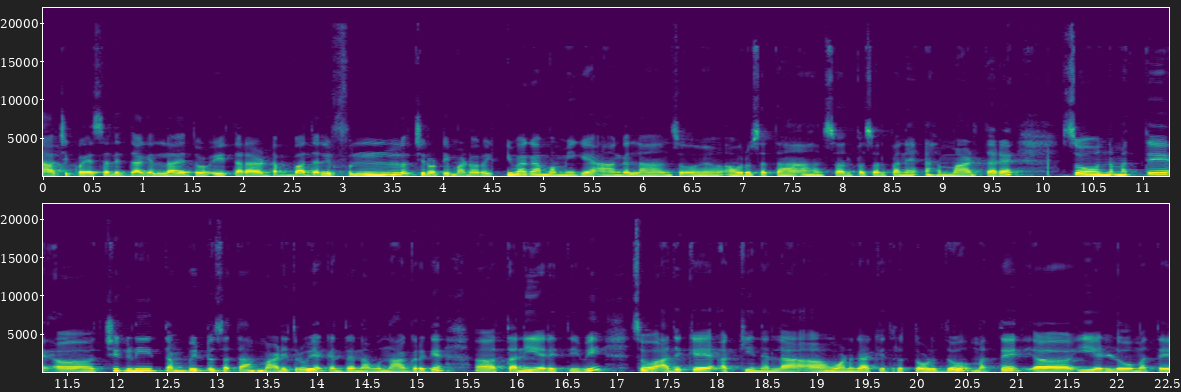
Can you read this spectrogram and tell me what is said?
ನಾವು ಚಿಕ್ಕ ವಯಸ್ಸಲ್ಲಿದ್ದಾಗೆಲ್ಲ ಇದು, ಈ ಥರ ಡಬ್ಬದಲ್ಲಿ ಫುಲ್ ಚಿರೋಟಿ ಮಾಡೋರು. ಇವಾಗ ಮಮ್ಮಿಗೆ ಆಗಲ್ಲ. ಸೊ ಅವರು ಸತ ಸ್ವಲ್ಪ ಸ್ವಲ್ಪನೇ ಮಾಡ್ತಾರೆ. ಸೊ ನಮ್ಮತ್ತೆ ಚಿಗಣಿ ತಂಬಿಟ್ಟು ಸತ ಮಾಡಿದರು. ಯಾಕೆಂದರೆ ನಾವು ನಾಗರಿಗೆ ತನಿ ಎರಿತೀವಿ. ಸೊ ಅದಕ್ಕೆ ಅಕ್ಕಿನೆಲ್ಲ ಒಣಗಾಕಿದ್ರು, ತೊಳೆದು. ಮತ್ತು ಈ ಎಳ್ಳು ಮತ್ತು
